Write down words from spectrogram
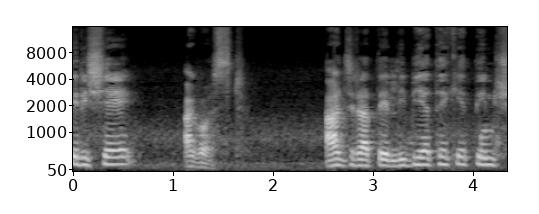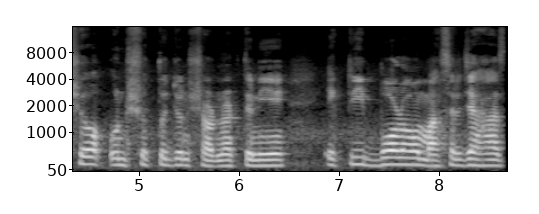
তিরিশে আগস্ট। আজ রাতে লিবিয়া থেকে তিনশো উনসত্তর জন শরণার্থী নিয়ে একটি বড় মাছের জাহাজ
